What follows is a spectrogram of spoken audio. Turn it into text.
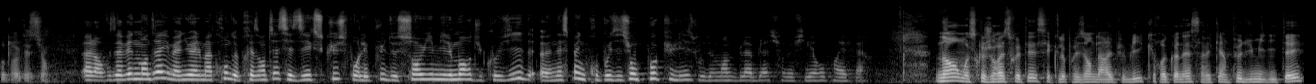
Autre question. Alors, vous avez demandé à Emmanuel Macron de présenter ses excuses pour les plus de 108 000 morts du Covid. Euh, n'est-ce pas une proposition populiste, vous demande Blabla sur le Figaro.fr non, moi ce que j'aurais souhaité, c'est que le président de la République reconnaisse avec un peu d'humilité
